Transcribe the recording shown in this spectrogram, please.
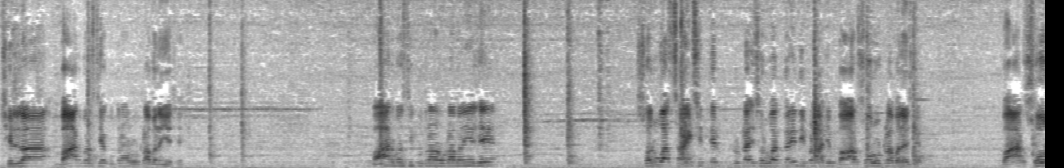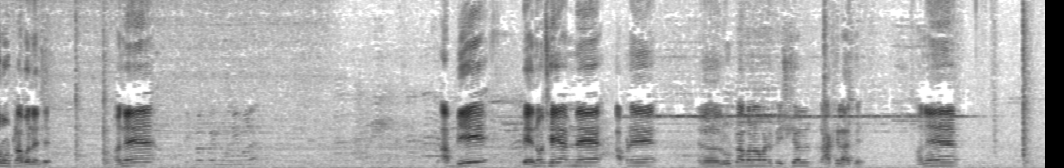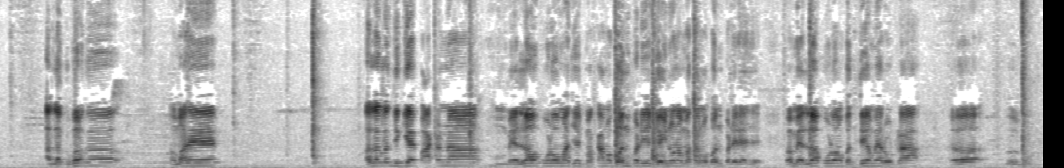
છેલ્લા બાર વર્ષથી કૂતરાના રોટલા બનાવીએ છીએ. બાર વર્ષથી કૂતરાના રોટલા બનાવીએ છીએ. શરૂઆત સાઠ સિત્તેર રોટલાની શરૂઆત કરી હતી, પણ આજે બારસો રોટલા બને છે. બારસો રોટલા બને છે. અને આ બે બહેનો છે, એમને આપણે રોટલા બનાવવા માટે સ્પેશિયલ રાખેલા છે. અને આ લગભગ અમારે અલગ અલગ જગ્યાએ પાટણના મહેલાઓ પોળોમાં જે મકાનો બંધ પડી છે, જૈનોના મકાનો બંધ પડી રહ્યા છે. તો મહેલા પોળોમાં બધે અમે રોટલા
